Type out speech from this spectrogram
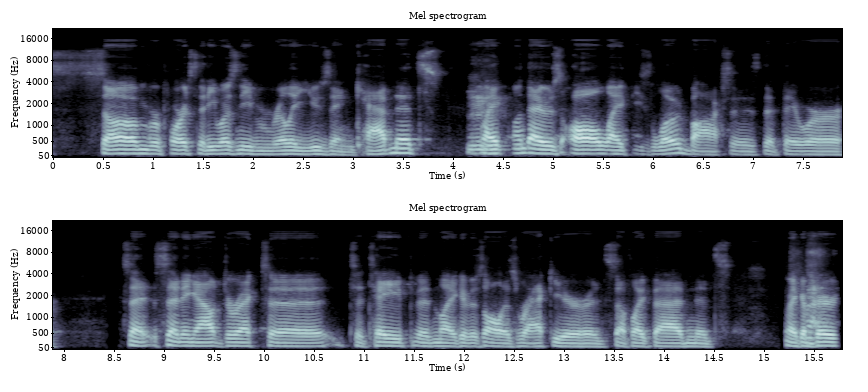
some reports that he wasn't even really using cabinets Mhm. like on that it was all like these load boxes that they were se- sending out direct to to tape and like it was all his rack gear and stuff like that and it's like a very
